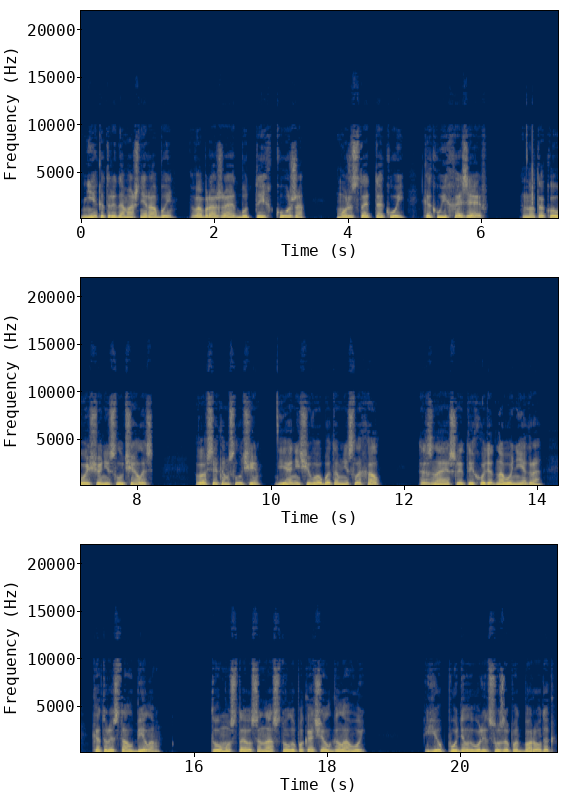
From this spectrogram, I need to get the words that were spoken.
Некоторые домашние рабы воображают, будто их кожа может стать такой, как у их хозяев. Но такого еще не случалось. Во всяком случае, я ничего об этом не слыхал. Знаешь ли ты хоть одного негра, который стал белым? Том уставился на стол и покачал головой. Йоб поднял его лицо за подбородок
